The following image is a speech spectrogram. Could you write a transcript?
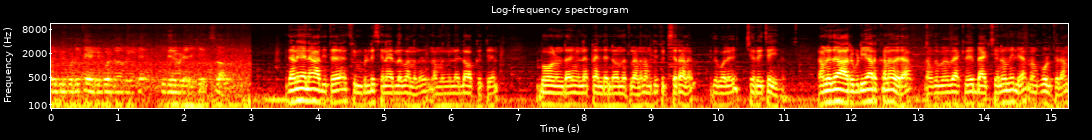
ഒരിക്കൽ കൂടി കയറി കൊണ്ടുവന്നിട്ട് പുതിയ വീഡിയോയിലേക്ക് സ്വാഗതം. ഇതാണ് ഞാൻ ആദ്യത്തെ സിമ്പിൾ ഡിസൈൻ ആയിട്ടുള്ളത് പറഞ്ഞത്. നമ്മളിങ്ങനെ ലോക്കറ്റ് ബോളുണ്ട് ഇങ്ങനെ പെൻഡന്റ് വന്നിട്ടുള്ളതാണ്. നമുക്ക് ഫിക്സഡ് ആണ്. ഇതുപോലെ ചെറിയ ചെയിൻ നമ്മളിത് ആറുപടി ഇറക്കണ വരാം നമുക്ക് ബാക്കിൽ ബാക്ക് ചെയിൻ ഒന്നും ഇല്ല നമുക്ക് കൊടുത്തിടാം.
